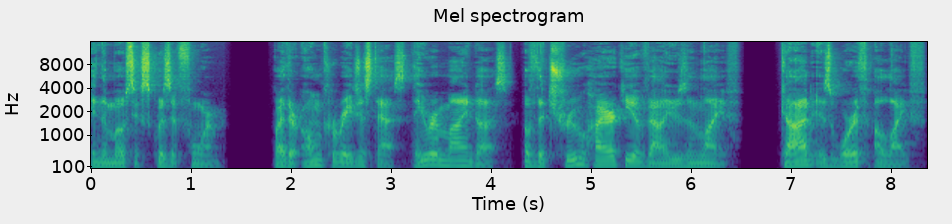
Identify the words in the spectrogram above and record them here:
in the most exquisite form. By their own courageous deaths, they remind us of the true hierarchy of values in life. God is worth a life.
